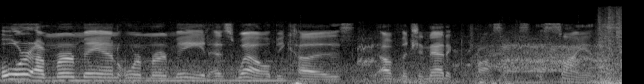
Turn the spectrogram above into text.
or a merman or mermaid as well because of the genetic process, is science.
